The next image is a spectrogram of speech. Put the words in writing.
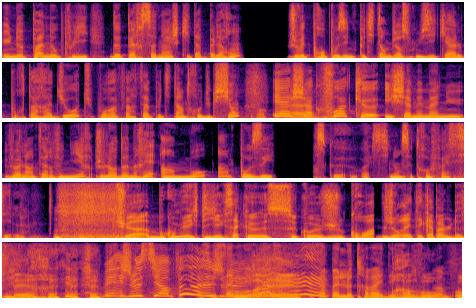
une panoplie de personnages qui t'appelleront. Je vais te proposer une petite ambiance musicale pour ta radio, tu pourras faire ta petite introduction. Et à chaque fois que Hicham et Manu veulent intervenir, je leur donnerai un mot imposé. Parce que ouais, sinon c'est trop facile. Tu as beaucoup mieux expliqué que ça que ce que je crois j'aurais été capable de faire. Mais je me suis un peu... C'est je ça me- Ouais. Ça s'appelle le travail d'équipe. Bravo. Ouais,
